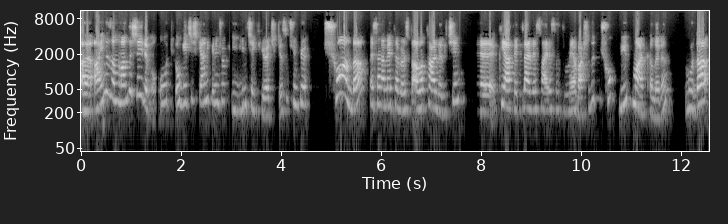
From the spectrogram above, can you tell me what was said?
Aynı zamanda şey de o, o geçişkenlik benim çok ilgimi çekiyor açıkçası. Çünkü şu anda mesela Metaverse'de avatarlar için e, kıyafetler vesaire satılmaya başladı. Çok büyük markaların burada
